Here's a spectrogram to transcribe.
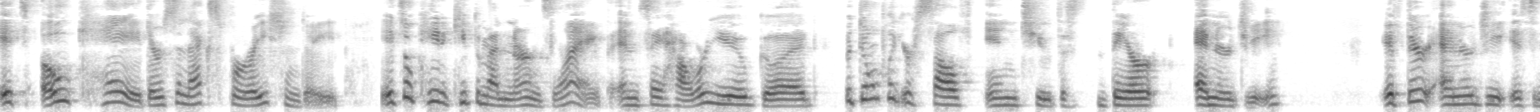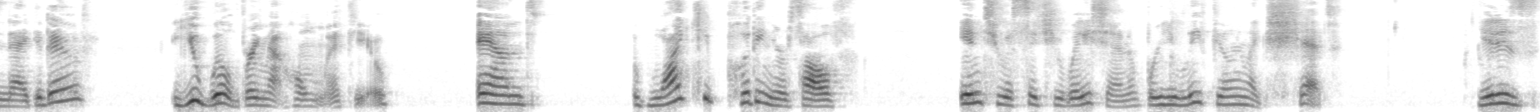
It's okay. There's an expiration date it's okay to keep them at an arm's length and say, How are you? Good. But don't put yourself into the, their energy. If their energy is negative, you will bring that home with you. And why keep putting yourself into a situation where you leave feeling like shit? It is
